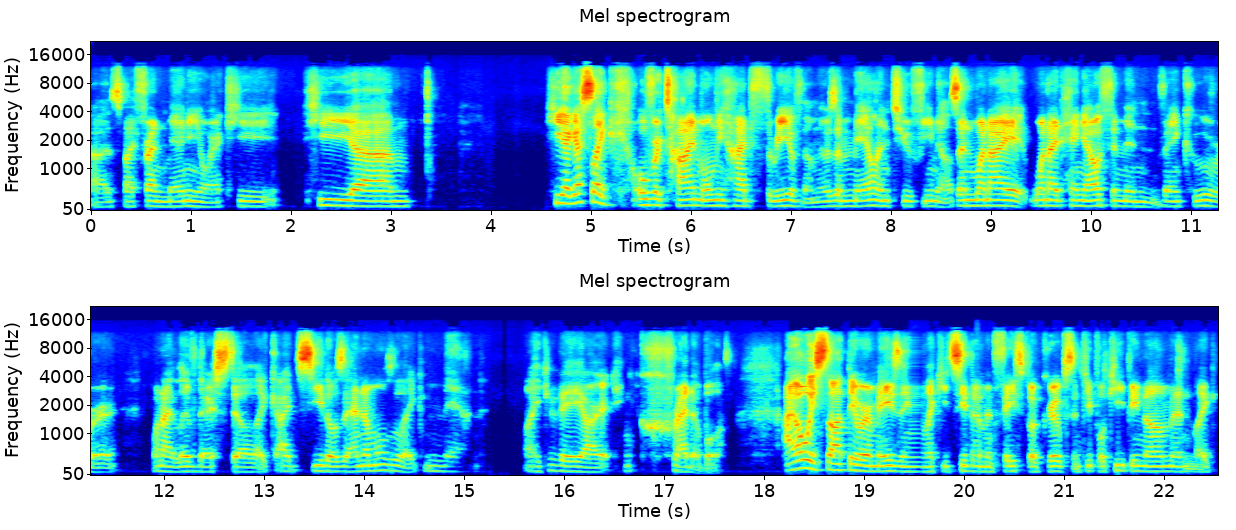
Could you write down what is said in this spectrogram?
uh, it's my friend Manny York. He he um, he I guess like over time only had three of them. There was a male and two females, and when I when I'd hang out with him in Vancouver when I lived there still, like I'd see those animals, like man, like they are incredible I always thought they were amazing. Like you'd see them in Facebook groups and people keeping them, and like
